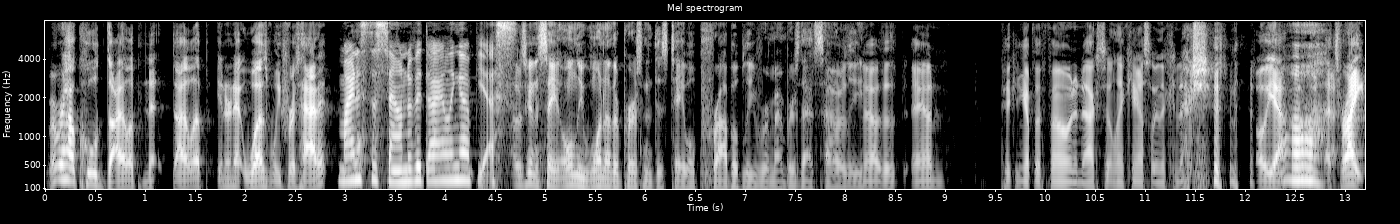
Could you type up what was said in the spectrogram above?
Remember how cool dial-up net, dial-up internet was when we first had it? Minus the sound of it dialing up, yes. I was going to say only one other person at this table probably remembers that sound. Lee. No, the, and picking up the phone and accidentally canceling the connection. Oh yeah, Oh. that's right.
